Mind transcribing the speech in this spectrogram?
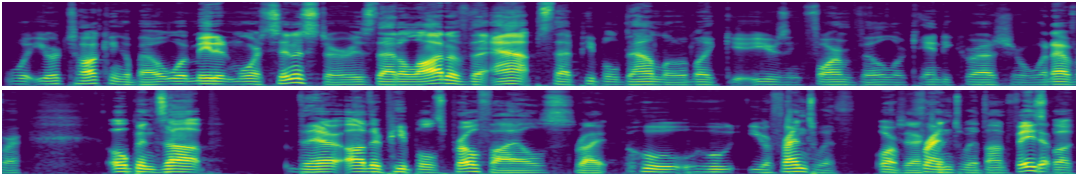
what you're talking about, what made it more sinister is that a lot of the apps that people download, like using Farmville or Candy Crush or whatever, opens up their other people's profiles, Right. Who who you're friends with or Exactly. friends with on Facebook.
